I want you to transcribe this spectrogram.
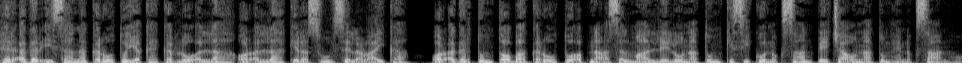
پھر اگر ایسا نہ کرو تو یقیں کر لو اللہ اور اللہ کے رسول سے لڑائی کا، اور اگر تم توبہ کرو تو اپنا اصل مال لے لو، نہ تم کسی کو نقصان پہچاؤ نہ تمہیں نقصان ہو۔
